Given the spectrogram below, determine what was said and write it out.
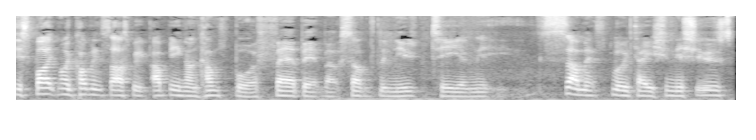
despite my comments last week about being uncomfortable a fair bit about some of the nudity and some exploitation issues,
